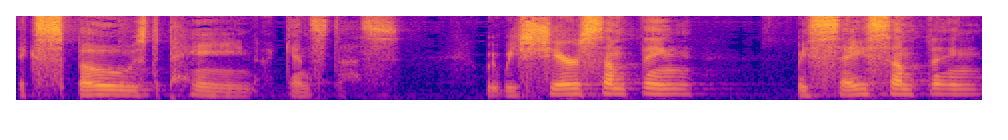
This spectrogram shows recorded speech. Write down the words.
exposed pain against us. We, we share something, we say something,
